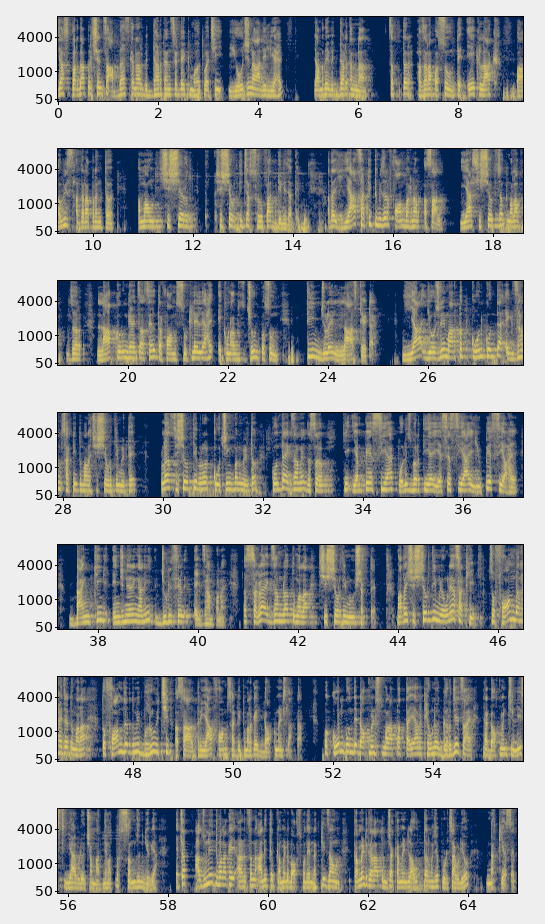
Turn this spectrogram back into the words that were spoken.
ज्या स्पर्धा परीक्षांचा अभ्यास करणाऱ्या विद्यार्थ्यांसाठी एक महत्वाची योजना आलेली आहे. ज्यामध्ये विद्यार्थ्यांना सत्तर हजारापासून ते एक लाख बावीस हजारापर्यंत अमाऊंट शिष्य शिष्यवृत्तीच्या स्वरूपात दिली जाते. आता यासाठी तुम्ही जर फॉर्म भरणार असाल या शिष्यवृत्तीचा तुम्हाला जर लाभ करून घ्यायचा असेल तर फॉर्म सुटलेले आहे. एकोणावीस जूनपासून तीन जुलै लास्ट डेट आहे. या योजनेमार्फत कोणकोणत्या एक्झामसाठी तुम्हाला शिष्यवृत्ती मिळते? प्लस शिष्यवृत्तीबरोबर कोचिंग पण मिळतं. कोणत्या एक्झाम आहे जसं की एम पी एस सी आहे पोलीस भरती आहे एस एस सी आहे यू पी एस सी आहे. बँकिंग इंजिनिअरिंग आणि ज्युडिशियल एक्झाम पण आहे. तर सगळ्या एक्झामला तुम्हाला शिष्यवृत्ती मिळू शकते. मग आता ही शिष्यवृत्ती मिळवण्यासाठी जो फॉर्म भरायचा आहे तुम्हाला तो फॉर्म जर तुम्ही भरू इच्छित असाल तर या फॉर्मसाठी तुम्हाला काही डॉक्युमेंट्स लागतात. मग कोणकोणते डॉक्युमेंट्स तुम्हाला आता तयार ठेवणं गरजेचं आहे त्या डॉक्युमेंटची लिस्ट या व्हिडिओच्या माध्यमातून समजून घेऊया. याच्यात अजूनही तुम्हाला काही अडचण आली तर कमेंट बॉक्समध्ये नक्की जाऊन कमेंट करा. तुमच्या कमेंटला उत्तर म्हणजे पुढचा व्हिडिओ नक्की असेल.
